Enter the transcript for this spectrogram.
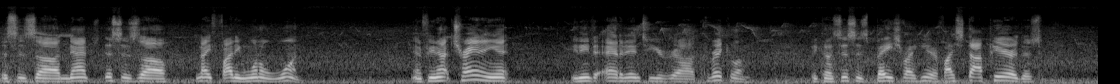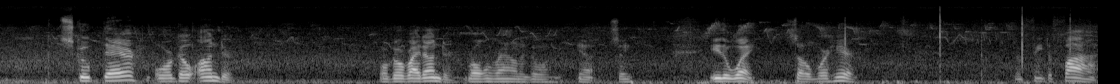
This is uh, nat this is uh, knife fighting 101. And if you're not training it, you need to add it into your uh, curriculum because this is base right here. If I stop here, there's scoop there or go under or go right under, roll around and go, yeah, see? Either way. So we're here. From feet to five.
